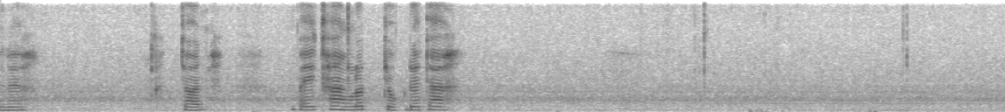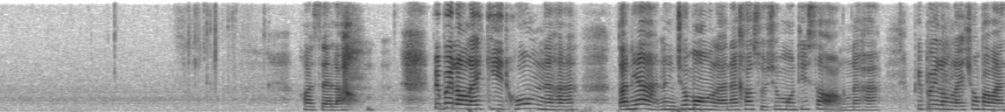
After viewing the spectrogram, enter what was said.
เดี๋ยวเด้อจอดไว้ข้างรถจกเด้วยจ้าหอดเสร็จแล้วพี่ปุ้ยลงไลฟ์กี่ทุ่มนะคะ ตอนนี้หนึ่งชั่วโมงแล้วนะเข้าสู่ชั่วโมงที่สองนะคะ พี่ปุ้ยลงไลฟ์ช่วงประมาณ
